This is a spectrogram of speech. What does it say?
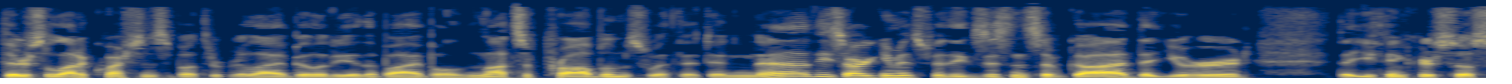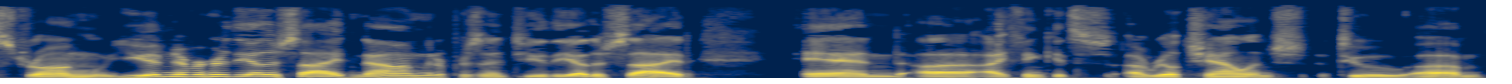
there's a lot of questions about the reliability of the Bible and lots of problems with it. And uh, these arguments for the existence of God that you heard that you think are so strong, you have never heard the other side. Now I'm going to present to you the other side and uh, I think it's a real challenge to um,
